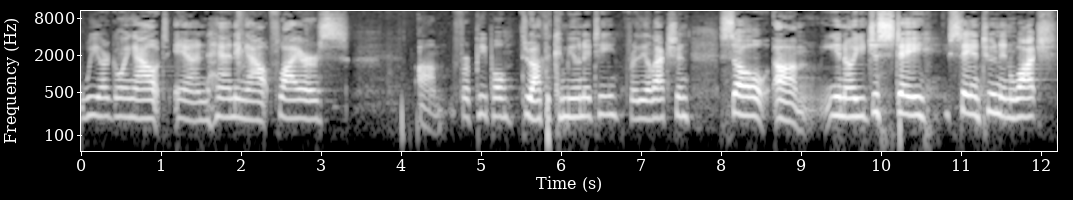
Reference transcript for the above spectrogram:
We are going out and handing out flyers um, for people throughout the community for the election. So, um, you know, you just stay, stay in tune and watch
